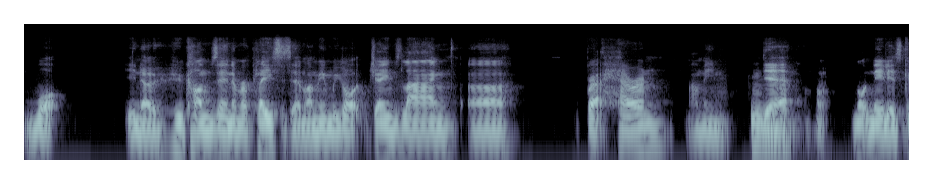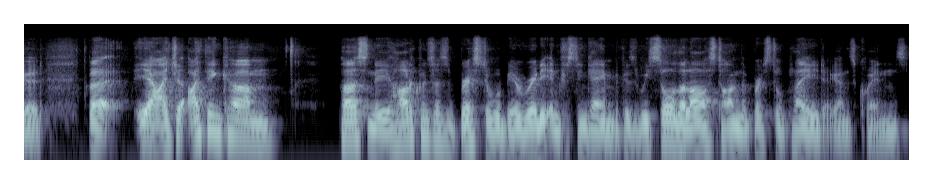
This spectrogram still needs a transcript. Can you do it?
what you know who comes in and replaces him. I mean, we got James Lang, uh, Brett Herron. I mean, yeah, not, nearly as good, but yeah, I ju- I think um, personally, Harlequins versus Bristol would be a really interesting game because we saw the last time that Bristol played against Quins,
